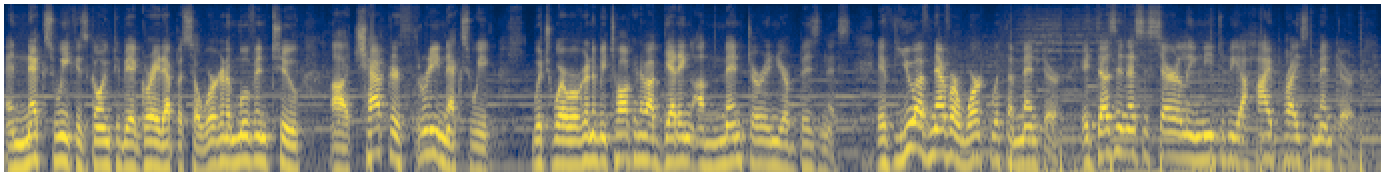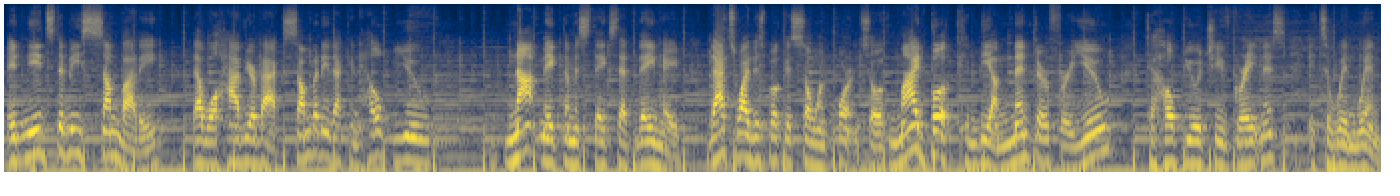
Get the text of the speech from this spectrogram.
And next week is going to be a great episode. We're gonna move into uh, chapter three next week, which where we're going to be talking about getting a mentor in your business. If you have never worked with a mentor, it doesn't necessarily need to be a high-priced mentor. It needs to be somebody that will have your back, somebody that can help you not make the mistakes that they made. That's why this book is so important. So if my book can be a mentor for you, to help you achieve greatness, it's a win-win.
